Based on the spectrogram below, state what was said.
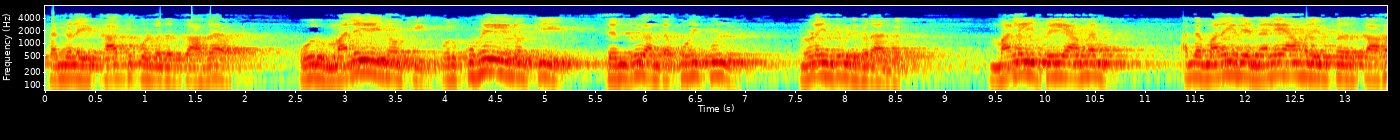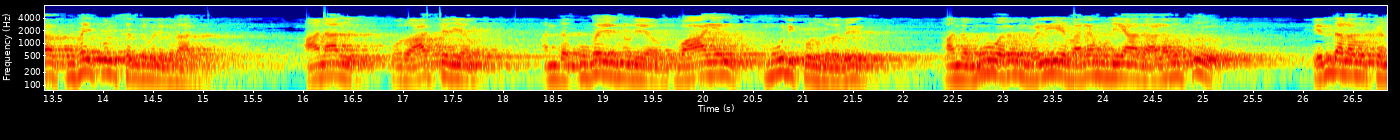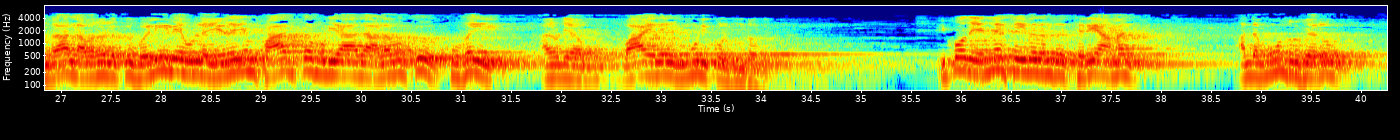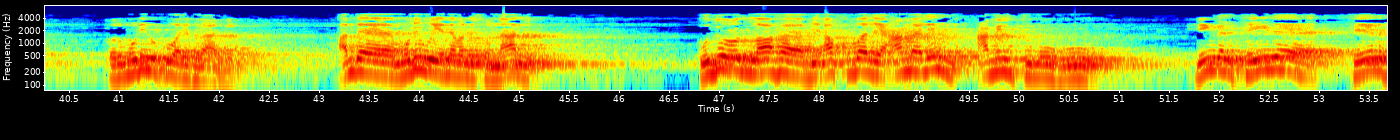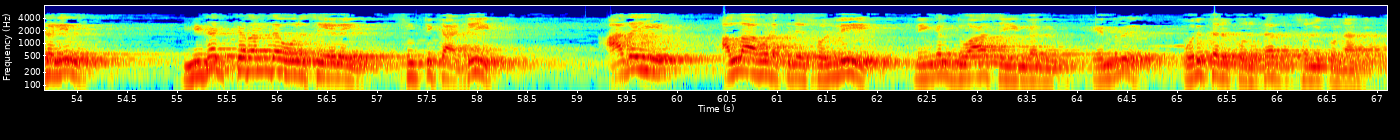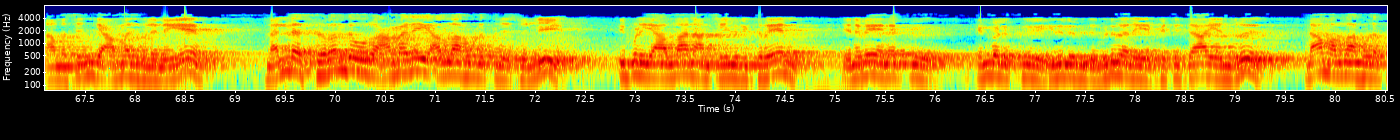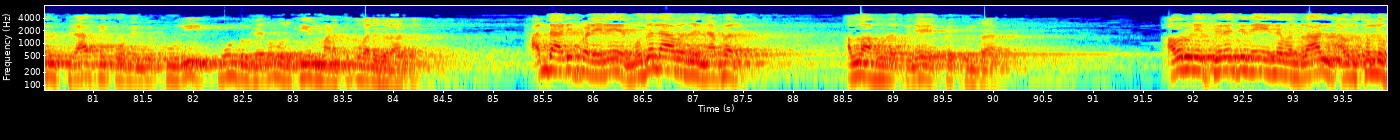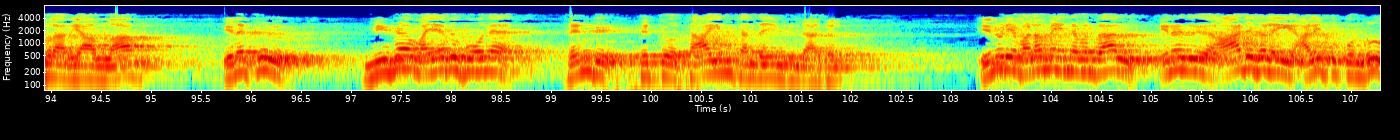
தங்களை காத்துக்கொள்வதற்காக ஒரு மலையை நோக்கி ஒரு குகையை நோக்கி சென்று அந்த குகைக்குள் நுழைந்து விடுகிறார்கள். மழை பெய்யாமல் அந்த மலையிலே நிலையாமல் இருப்பதற்காக குகைக்குள் சென்று விடுகிறார்கள். ஆனால் ஒரு ஆச்சரியம் அந்த குகையினுடைய வாயல் மூடிக்கொள்கிறது. அந்த மூவரும் வெளியே வர முடியாத அளவுக்கு எந்த அளவுக்கு என்றால் அவர்களுக்கு வெளியிலே உள்ள எதையும் பார்க்க முடியாத அளவுக்கு குகை அதனுடைய வாயிலை மூடிக்கொள்கின்றது. இப்போது என்ன செய்வதென்று தெரியாமல் அந்த மூன்று பேரும் ஒரு முடிவுக்கு வருகிறார்கள். அந்த முடிவு என்னவென்று சொன்னால் உதுல்லாக அமலின் அமில் துமுகு நீங்கள் செய்த செயல்களில் மிகச்சிறந்த ஒரு செயலை சுட்டிக்காட்டி அதை அல்லாஹுடத்திலே சொல்லி நீங்கள் துவா செய்யுங்கள் என்று ஒருத்தருக்கு ஒருத்தர் சொல்லிக் கொண்டார்கள். நாம செஞ்ச அமல்களிலேயே நல்ல சிறந்த ஒரு அமலை அல்லாஹுடத்திலே சொல்லி இப்படி யாரெல்லாம் நான் செய்திருக்கிறேன் எனவே எனக்கு எங்களுக்கு இதிலிருந்து விடுதலையை பெற்றுட்டா என்று நாம் அல்லாஹுடத்தில் பிரார்த்திப்போம் என்று கூறி மூன்று பேரும் ஒரு தீர்மானத்துக்கு வருகிறார்கள். அந்த அடிப்படையிலே முதலாவது நபர் அல்லாஹூடத்திலே கேட்கின்றார். அவருடைய பிரச்சனை என்னவென்றால் அவர் சொல்லுகிறார் யா அல்லா எனக்கு மிக வயது போன ரெண்டு பெற்றோர் தாயும் தந்தையும் இருந்தார்கள். என்னுடைய வளமை என்னவென்றால் எனது ஆடுகளை அழைத்து கொண்டு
